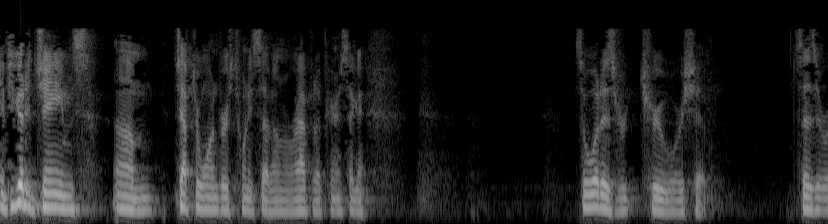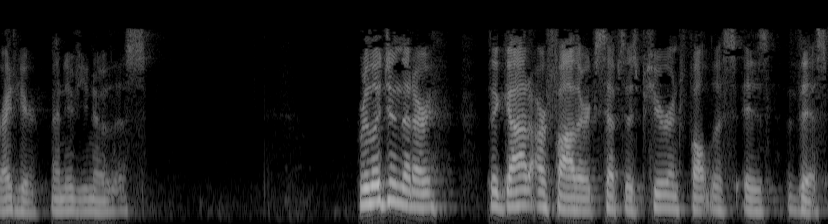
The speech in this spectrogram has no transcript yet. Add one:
If you go to James um, chapter 1, verse 27, I'm going to wrap it up here in a second. So, what is true worship? It says it right here. Many of you know this. Religion that our that God our Father accepts as pure and faultless is this.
